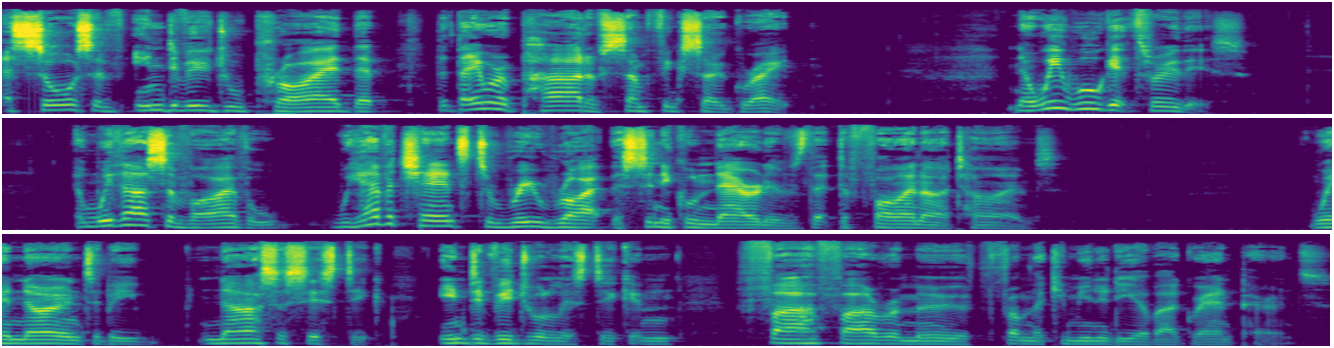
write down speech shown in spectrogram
a source of individual pride that, that they were a part of something so great. Now, we will get through this. And with our survival, we have a chance to rewrite the cynical narratives that define our times. We're known to be narcissistic, individualistic, and far, far removed from the community of our grandparents.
